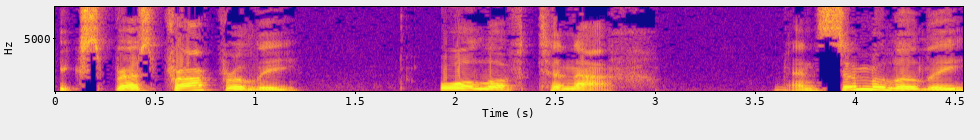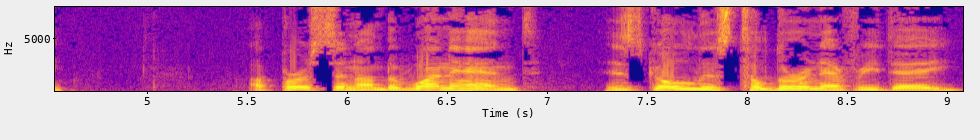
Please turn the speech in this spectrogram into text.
express properly, all of Tanakh. And similarly, a person on the one hand his goal is to learn every day,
